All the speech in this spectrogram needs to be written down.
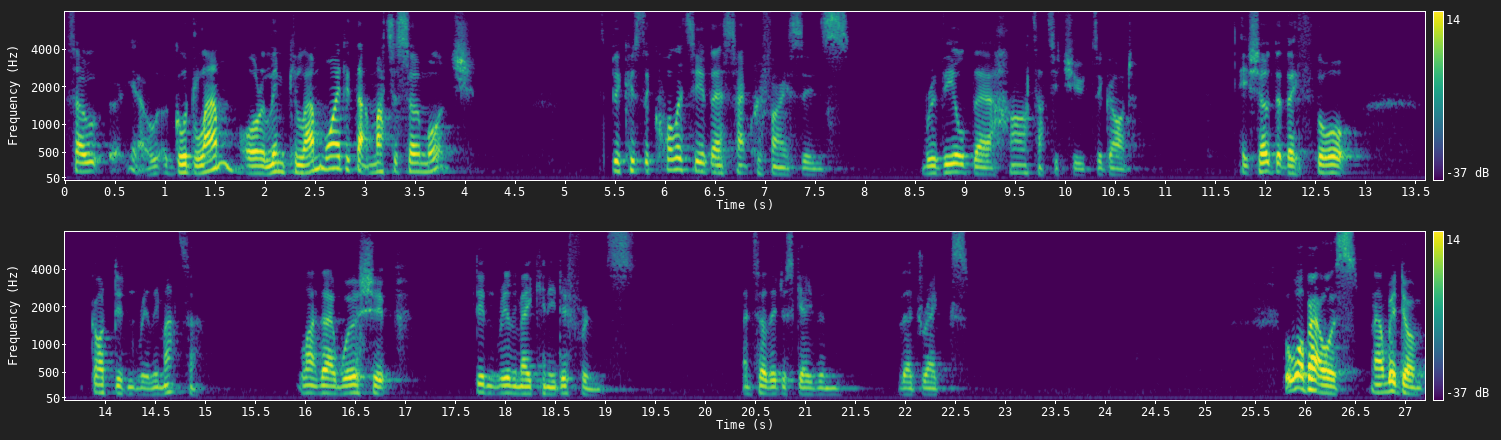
So, you know, a good lamb or a limpy lamb, why did that matter so much? It's because the quality of their sacrifices revealed their heart attitude to God. It showed that they thought God didn't really matter. Like their worship didn't really make any difference. And so they just gave him their dregs. But what about us? Now, we don't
